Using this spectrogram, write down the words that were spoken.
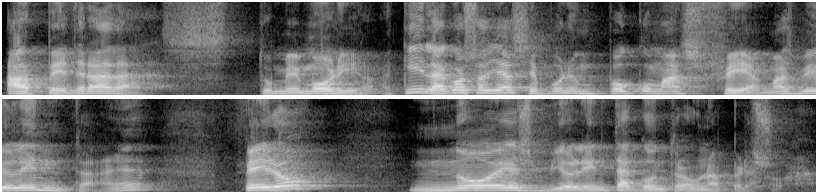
a pedradas, tu memoria. Aquí la cosa ya se pone un poco más fea, más violenta, ¿eh? pero no es violenta contra una persona.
